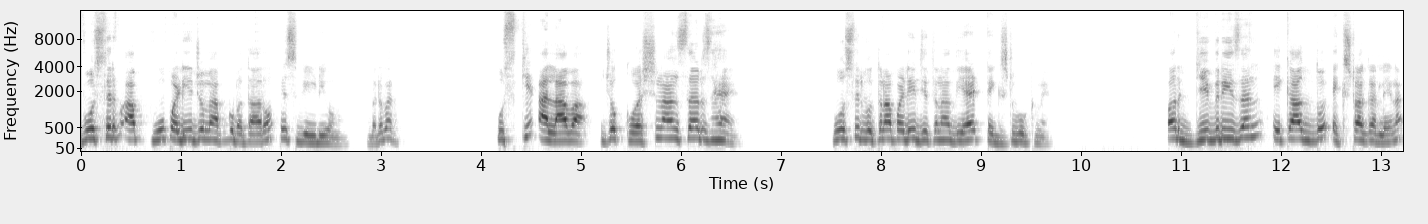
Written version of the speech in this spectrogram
वो सिर्फ़ आप, वो पढ़िए जो मैं आपको बता रहा हूँ इस वीडियो में, बराबर? उसके अलावा जो क्वेश्चन आंसर्स हैं, वो सिर्फ़ उतना पढ़िए जितना दिया है टेक्स्ट बुक में। और गिव रीजन एक आध दो एक्स्ट्रा कर लेना,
